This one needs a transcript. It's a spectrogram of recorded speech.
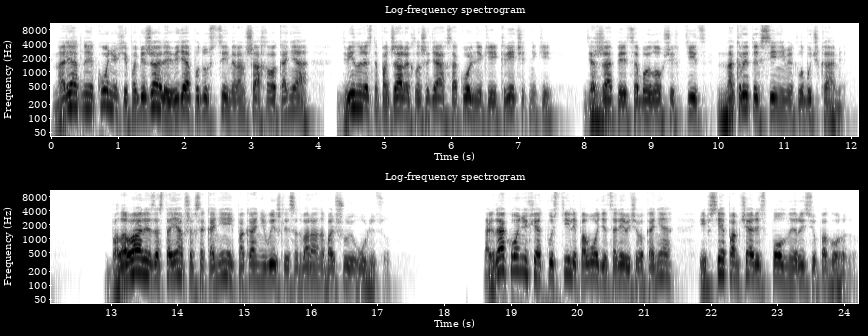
Нарядные конюхи побежали, ведя под узцы Мираншахова коня, двинулись на поджарых лошадях сокольники и кречетники, держа перед собой ловчих птиц, накрытых синими клобучками. Баловали застоявшихся коней, пока не вышли со двора на большую улицу. Тогда конюхи отпустили поводья царевичего коня, и все помчались полной рысью по городу.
